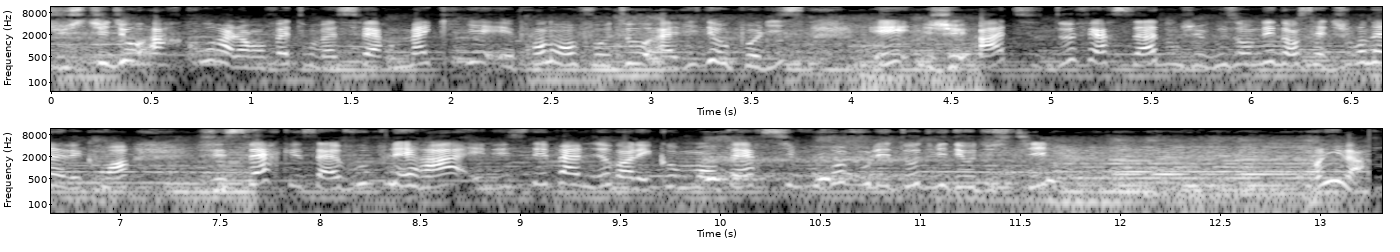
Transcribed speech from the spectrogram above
du studio Harcourt. Alors en fait, on va se faire maquiller et prendre en photo à Vidéopolis. Et j'ai hâte de faire ça, donc je vais vous emmener dans cette journée avec moi. J'espère que ça vous plaira et n'hésitez pas à me dire dans les commentaires si vous voulez d'autres vidéos du style? On y va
